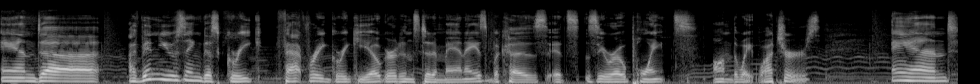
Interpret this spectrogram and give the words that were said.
and uh, I've been using this Greek fat free Greek yogurt instead of mayonnaise because it's zero points on the Weight Watchers. And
